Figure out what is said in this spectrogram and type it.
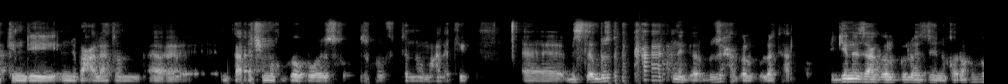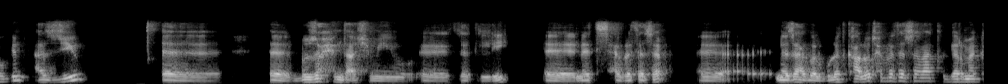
ኣክንዲ ንባዕላቶም እንተኣሽሙ ክገብርዎ ዝክፍትኖ ማለት እዩ ብዙሓት ነገር ብዙሕ ኣገልግሎት ኣሎ ሕጂ ነዚ ኣገልግሎት እዚ ንክረኽቡ ግን ኣዝዩ ብዙሕ እንተኣሽሙ እዩ ዘድሊ ነቲ ሕብረተሰብ ነዚ ኣገልግሎት ካልኦት ሕብረተሰባት ክገርመካ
